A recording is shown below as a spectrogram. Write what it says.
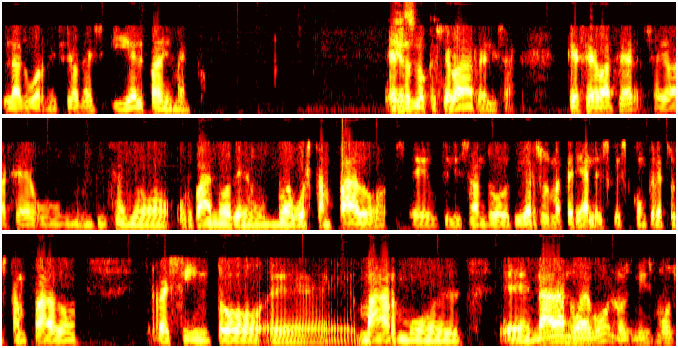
las guarniciones y el pavimento. Eso es lo que se va a realizar. ¿Qué se va a hacer? Se va a hacer un diseño urbano de un nuevo estampado, eh, utilizando diversos materiales, que es concreto estampado, recinto, eh, mármol, eh, nada nuevo, los mismos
